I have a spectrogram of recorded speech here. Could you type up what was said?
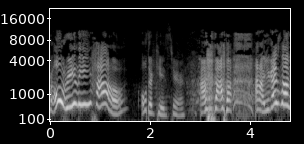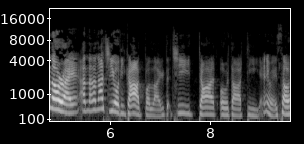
Oh, really? How? older kids here. I know you guys don't know, right? And not G-O-D God, but like G dot O dot D. Anyway, so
